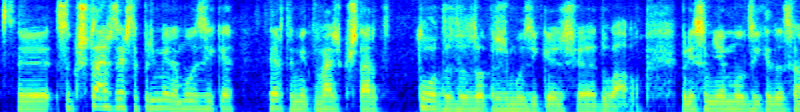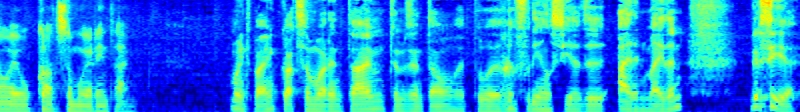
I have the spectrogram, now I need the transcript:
Se, se gostares desta primeira música, certamente vais gostar de todas as outras músicas uh, do álbum. Por isso, a minha música de ação é o Caught Somewhere in Time. Muito bem, Caught Somewhere in Time. Temos então a tua referência de Iron Maiden. Garcia.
